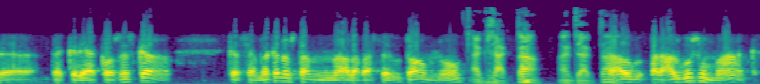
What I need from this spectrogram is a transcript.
de, de crear coses que, que sembla que no estan a l'abast de tothom, no? Exacte, exacte. Per, algú, per algú és un mag.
